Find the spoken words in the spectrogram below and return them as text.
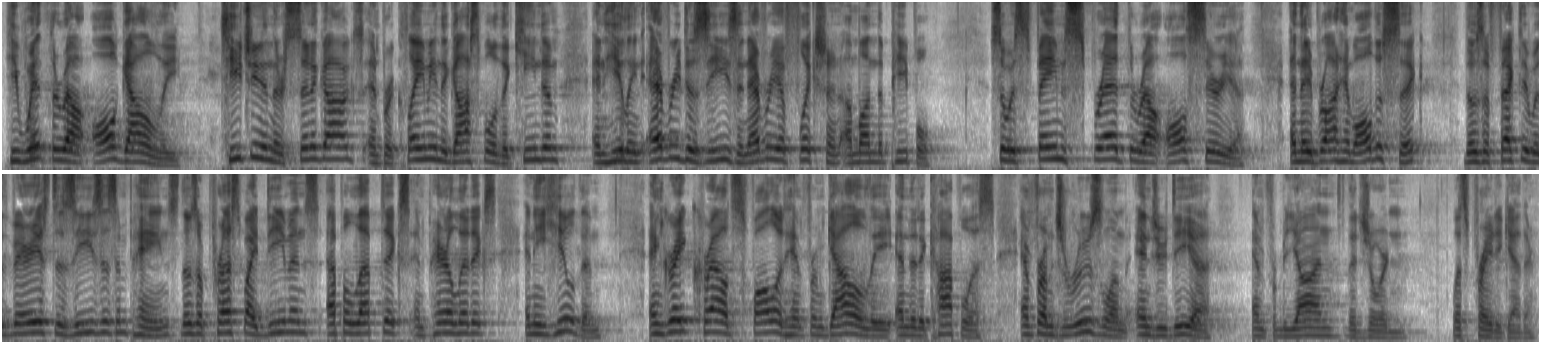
He went throughout all Galilee, teaching in their synagogues and proclaiming the gospel of the kingdom and healing every disease and every affliction among the people. So his fame spread throughout all Syria. And they brought him all the sick, those affected with various diseases and pains, those oppressed by demons, epileptics, and paralytics, and he healed them. And great crowds followed him from Galilee and the Decapolis, and from Jerusalem and Judea, and from beyond the Jordan. Let's pray together.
